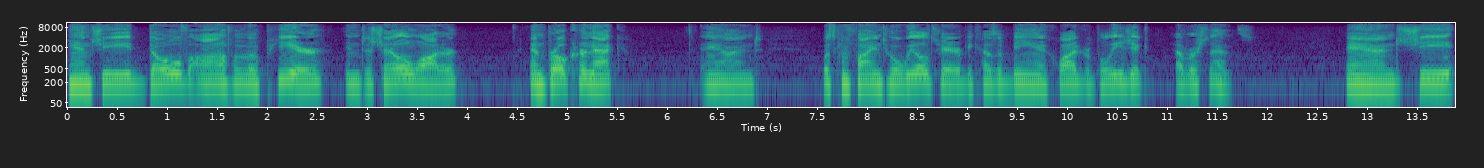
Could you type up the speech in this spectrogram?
And she dove off of a pier into shallow water and broke her neck and was confined to a wheelchair because of being a quadriplegic ever since. And she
